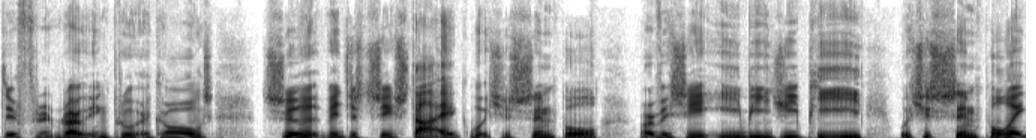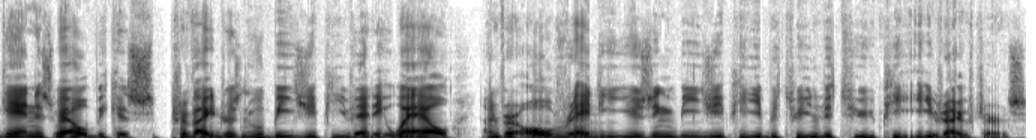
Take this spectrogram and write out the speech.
different routing protocols, so they just say static, which is simple, or they say eBGP, which is simple again as well because providers know BGP very well and they're already using BGP between the two PE routers.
